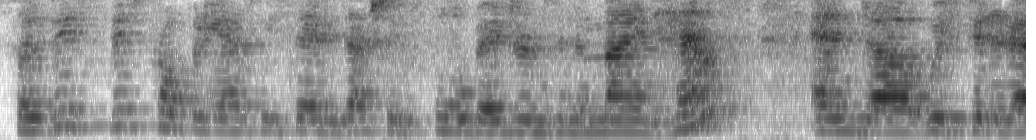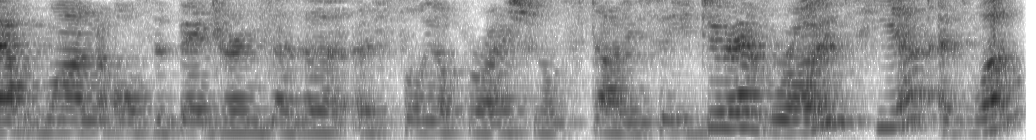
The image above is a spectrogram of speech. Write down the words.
So this, this property, as we said, is actually four bedrooms in the main house and uh, we've fitted out one of the bedrooms as a, a fully operational study. So you do have robes here as well.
